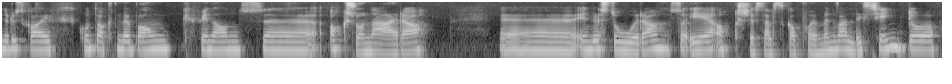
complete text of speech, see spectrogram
når du skal i kontakt med bank, finans, eh, aksjonærer, eh, investorer, så er aksjeselskapsformen veldig kjent. og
